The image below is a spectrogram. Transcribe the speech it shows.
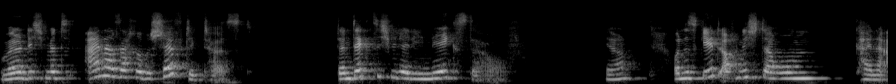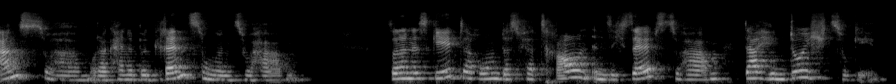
Und wenn du dich mit einer Sache beschäftigt hast, dann deckt sich wieder die nächste auf. Ja? Und es geht auch nicht darum, keine Angst zu haben oder keine Begrenzungen zu haben, sondern es geht darum, das Vertrauen in sich selbst zu haben, dahin durchzugehen.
